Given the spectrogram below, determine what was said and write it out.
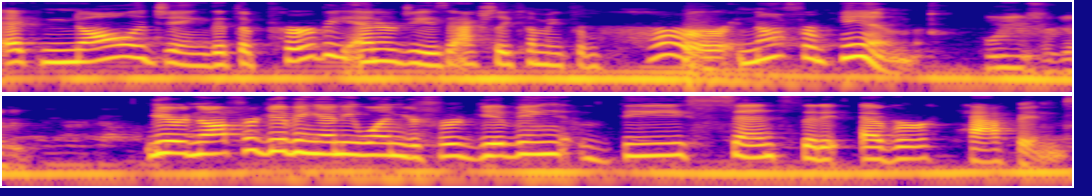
acknowledging that the pervy energy is actually coming from her, not from him. Who are you forgiving? You're not forgiving anyone, you're forgiving the sense that it ever happened,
